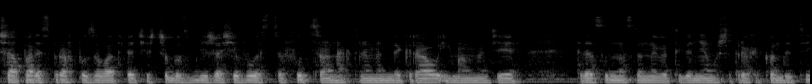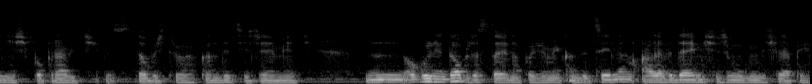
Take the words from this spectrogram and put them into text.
Trzeba parę spraw pozałatwiać jeszcze, bo zbliża się WSC Futsal, na którym będę grał i mam nadzieję, teraz od następnego tygodnia muszę trochę kondycyjnie się poprawić, zdobyć trochę kondycji, żeby mieć Mm, Ogólnie dobrze stoję na poziomie kondycyjnym, ale wydaje mi się, że mógłbym być lepiej.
